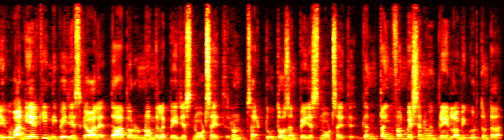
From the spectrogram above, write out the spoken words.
మీకు వన్ ఇయర్కి ఎన్ని పేజెస్ కావాలి? దాదాపు రెండు వందల పేజెస్ నోట్స్ అవుతుంది రెండు sorry two thousand pages notes అవుతుంది గంత ఇన్ఫర్మేషన్ మీ బ్రెయిన్లో మీకు గుర్తుంటుందా?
